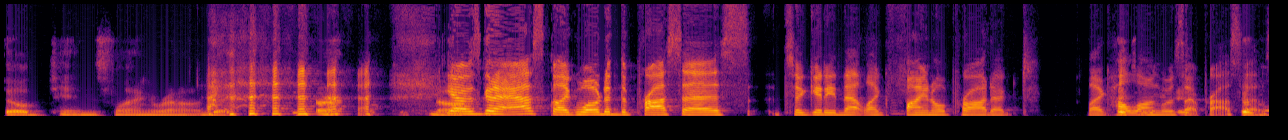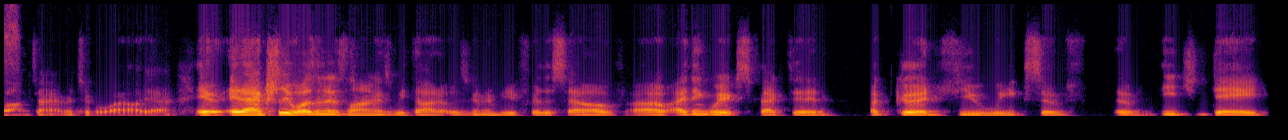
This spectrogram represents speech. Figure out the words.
filled tins lying around but aren't no, Yeah, I was gonna ask, like, what did the process to getting that like final product? Like, how It took- long was it that took process? a long time. It took a while. Yeah, it it actually wasn't as long as we thought it was going to be for the salve. Uh, I think we expected a good few weeks of of each day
